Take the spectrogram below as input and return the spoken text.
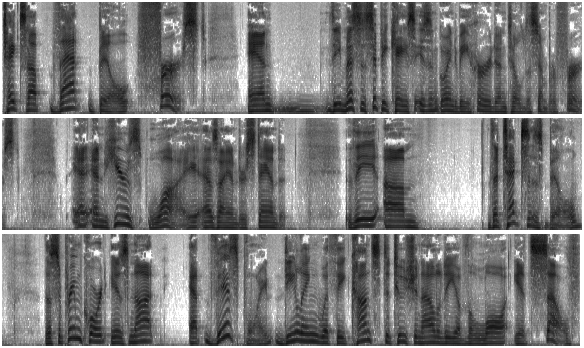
takes up that bill first. And the Mississippi case isn't going to be heard until December 1st. And, here's why, as I understand it. The um, the Texas bill, the Supreme Court is not at this point dealing with the constitutionality of the law itself,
